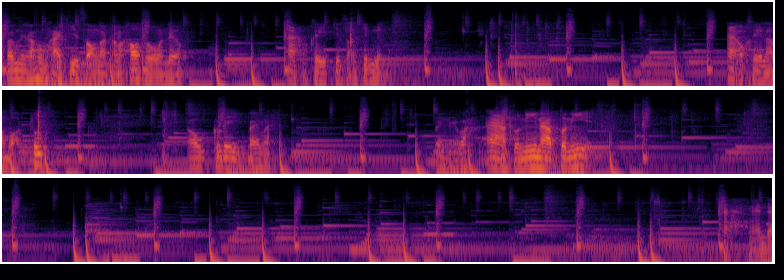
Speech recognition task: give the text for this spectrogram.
แป๊บนึงนะผมหากีย์สองก่อนเอามาเข้าโซนเหมือนเดิม อะโอเคเกรดสองเกรดหนึ่งอะโอเคล้างบอร์ดปุ๊บเอาเกรดไปมาไปไหนวะอ่าตัวนี้นะครับตัวนี้อะงานด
